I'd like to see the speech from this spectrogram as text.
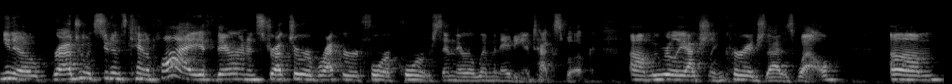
you know, graduate students can apply if they're an instructor of record for a course and they're eliminating a textbook. Um, we really actually encourage that as well. Um,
